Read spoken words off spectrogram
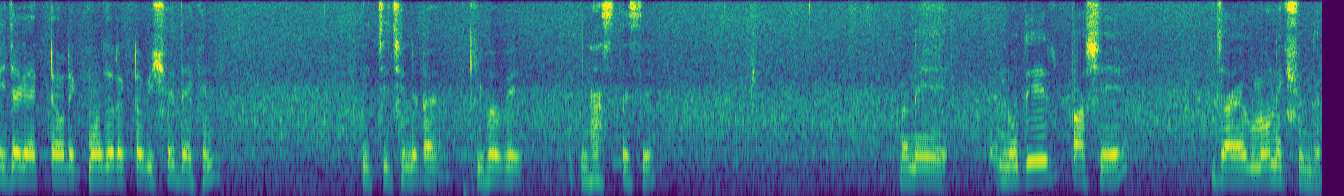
এই জায়গায় একটা অনেক মজার একটা বিষয় দেখেন। পিচ্ছি ছেলেটা কীভাবে নাচতেছে। মানে নদীর পাশে জায়গাগুলো অনেক সুন্দর।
